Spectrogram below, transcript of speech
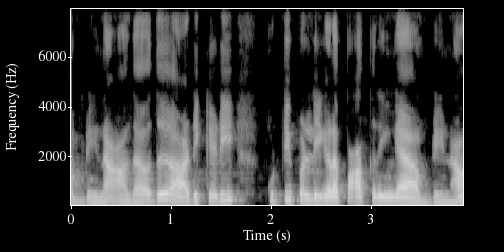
அப்படின்னா அதாவது அடிக்கடி குட்டி பள்ளிகளை பார்க்குறீங்க அப்படின்னா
